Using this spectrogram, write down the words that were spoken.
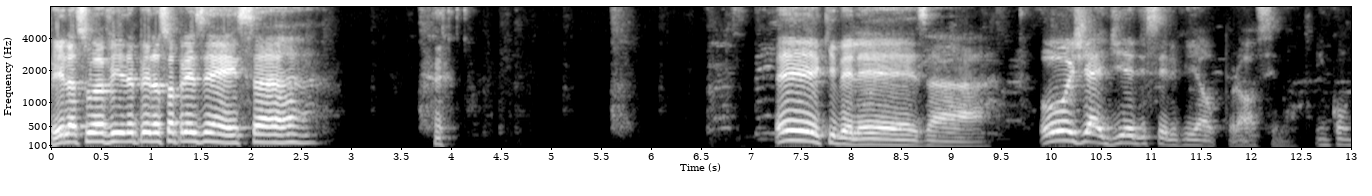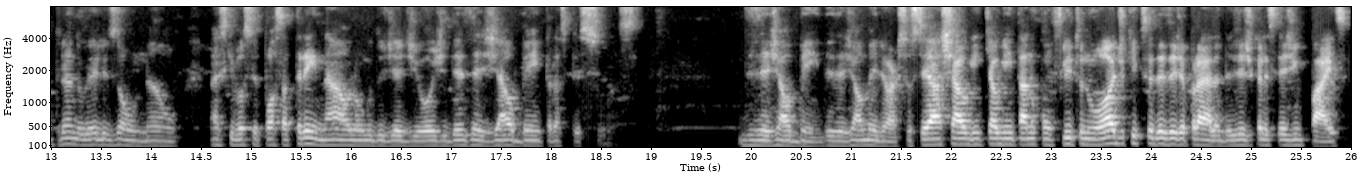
pela sua vida, pela sua presença. Ei, que beleza! Hoje é dia de servir ao próximo, encontrando eles ou não, mas que você possa treinar ao longo do dia de hoje, desejar o bem para as pessoas. Desejar o bem, desejar o melhor. Se você achar alguém que alguém está no conflito, no ódio, o que, que você deseja para ela? Desejo que ela esteja em paz.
